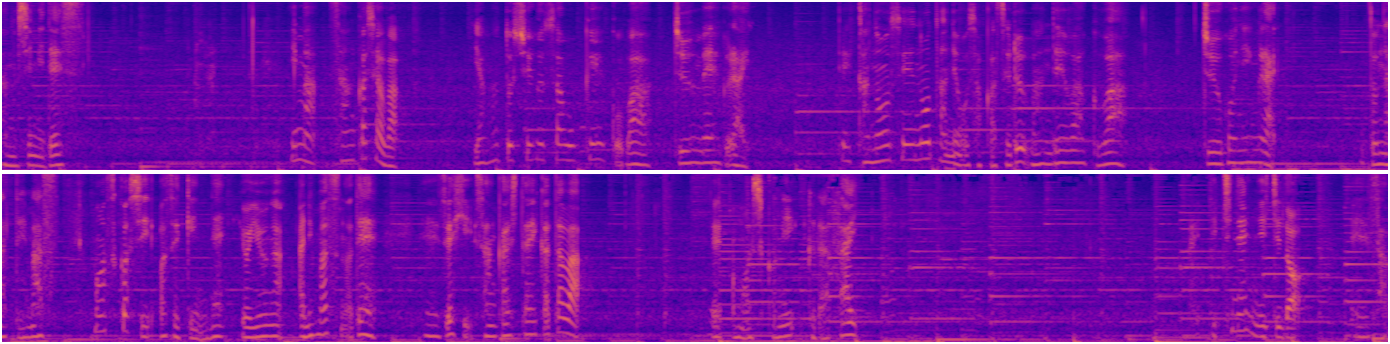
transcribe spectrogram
楽しみです。今参加者は大和しぐさお稽古は10名ぐらい。で可能性の種を咲かせるワンデーワークは15人ぐらいとなっています。もう少しお席にね余裕がありますので、えーぜひ参加したい方は、えーお申し込みください、はい、1年に一度、えーさ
